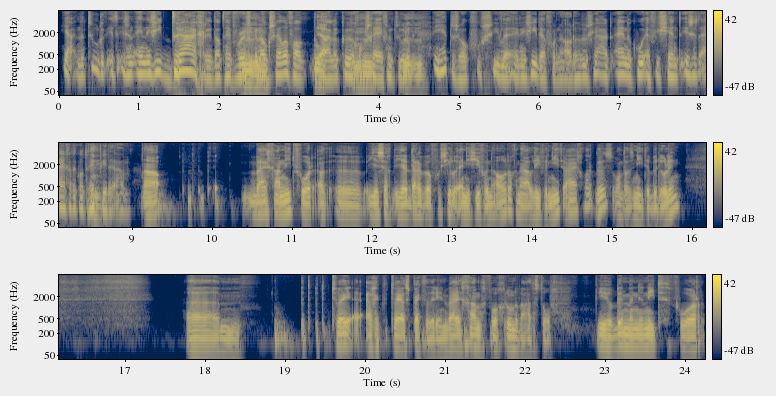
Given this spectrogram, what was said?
Ja, natuurlijk, het is een energiedrager. Dat heeft Rifkin mm. ook zelf al duidelijk keurig mm. omschreven natuurlijk. Mm. En je hebt dus ook fossiele energie daarvoor nodig. Dus ja, uiteindelijk, hoe efficiënt is het eigenlijk? Wat heb je eraan? Nou, wij gaan niet voor, uh, je zegt, ja, daar hebben we fossiele energie voor nodig. Nou, liever niet eigenlijk dus, want dat is niet de bedoeling. Um, twee, eigenlijk twee aspecten erin. Wij gaan voor groene waterstof. Die op dit moment niet voor.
